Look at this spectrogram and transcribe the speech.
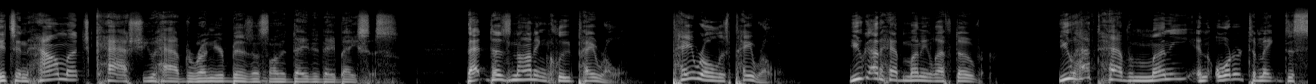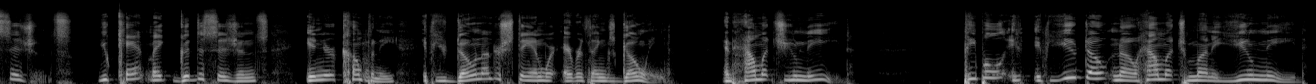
It's in how much cash you have to run your business on a day to day basis. That does not include payroll. Payroll is payroll. You got to have money left over. You have to have money in order to make decisions. You can't make good decisions in your company if you don't understand where everything's going and how much you need. People, if, if you don't know how much money you need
